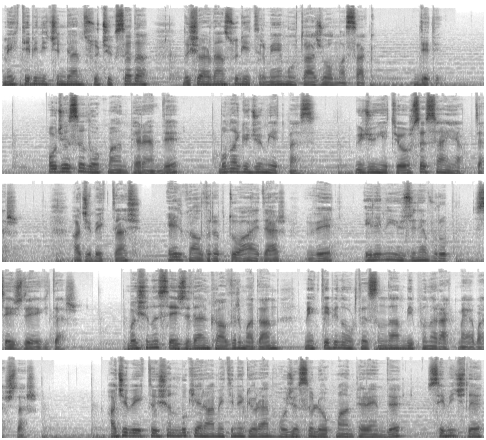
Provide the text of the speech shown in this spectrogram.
mektebin içinden su çıksa da dışarıdan su getirmeye muhtaç olmasak.'' dedi. Hocası Lokman Perende, ''Buna gücüm yetmez. Gücün yetiyorsa sen yap.'' der. Hacı Bektaş el kaldırıp dua eder ve elini yüzüne vurup secdeye gider. Başını secdeden kaldırmadan mektebin ortasından bir pınar akmaya başlar. Hacı Bektaş'ın bu kerametini gören hocası Lokman Perende sevinçle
